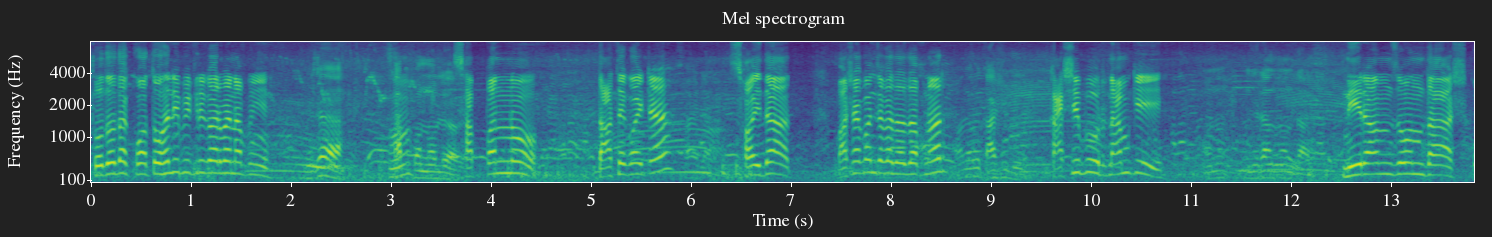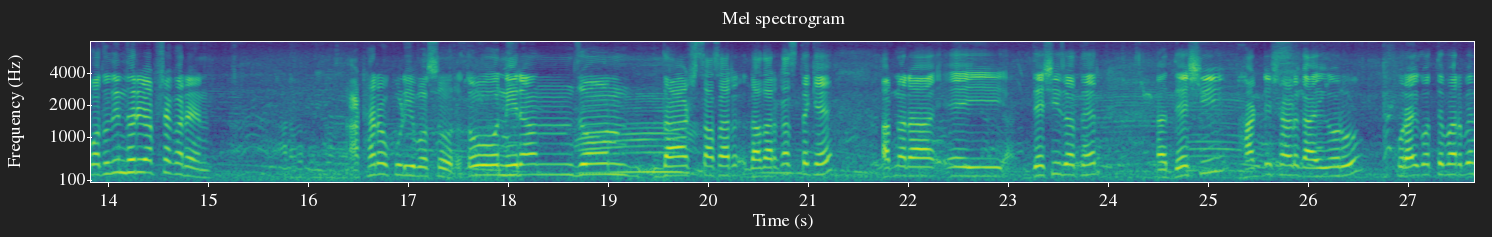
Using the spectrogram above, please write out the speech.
তো দাদা কত হলে বিক্রি করবেন আপনি? ছাপ্পান্ন দাঁতে কয়টা? ছয় দাঁত। বাসা কোন জায়গা দাদা আপনার? কাশীপুর। নাম কি? নিরঞ্জন দাস। নিরঞ্জন দাস। কতদিন ধরে ব্যবসা করেন? আঠারো কুড়ি বছর। তো নিরঞ্জন দাস চাচার দাদার কাছ থেকে আপনারা এই দেশি জাতের দেশি হাড্ডি ষাড় গাই গরু ক্রয় করতে পারবেন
